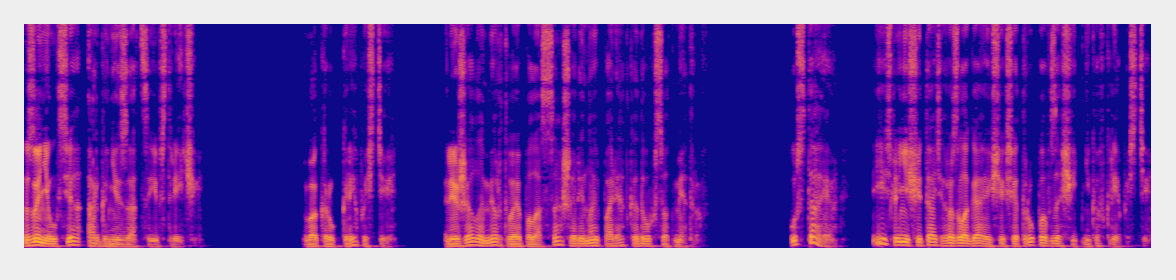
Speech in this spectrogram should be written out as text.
занялся организацией встречи. Вокруг крепости лежала мертвая полоса шириной порядка 200 метров. Пустая, если не считать разлагающихся трупов защитников крепости.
